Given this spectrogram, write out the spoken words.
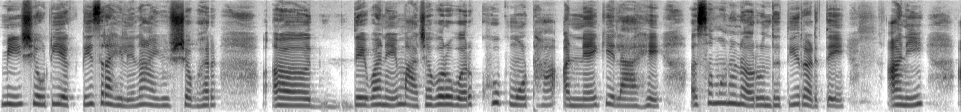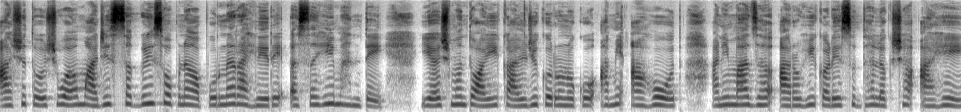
मी शेवटी एकटीच राहिले ना आयुष्यभर. देवाने माझ्याबरोबर खूप मोठा अन्याय केला आहे असं म्हणून अरुंधती रडते. आणि आशुतोष व माझी सगळी स्वप्न अपूर्ण राहिली रे असंही म्हणते. यश म्हणतो आई काळजी करू नको. आम्ही आहोत आणि माझं आरोहीकडे सुद्धा लक्ष आहे.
